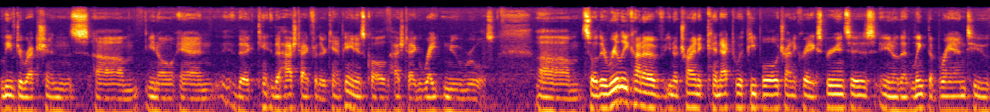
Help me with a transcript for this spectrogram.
leave directions, um, you know, and the the hashtag for their campaign is called hashtag Write New Rules. Um, so they're really kind of you know trying to connect with people, trying to create experiences, you know, that link the brand to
